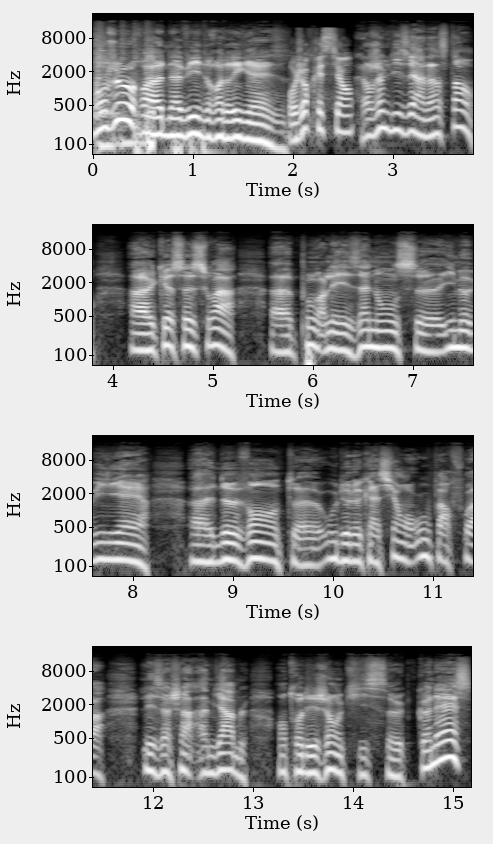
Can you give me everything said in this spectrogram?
Bonjour euh, David Rodriguez. Bonjour Christian. Alors je le disais à l'instant, euh, que ce soit euh, pour les annonces immobilières de vente ou de location ou parfois les achats amiables entre des gens qui se connaissent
